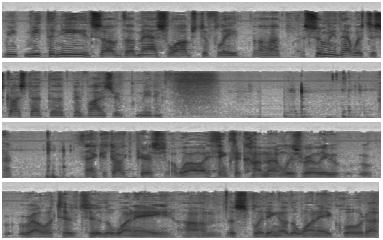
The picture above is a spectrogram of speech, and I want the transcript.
meet, meet the needs of the mass lobster fleet, uh, assuming that was discussed at the advisory meeting? Thank you, Dr. Pierce. Well, I think the comment was really relative to the 1A, um, the splitting of the 1A quota.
